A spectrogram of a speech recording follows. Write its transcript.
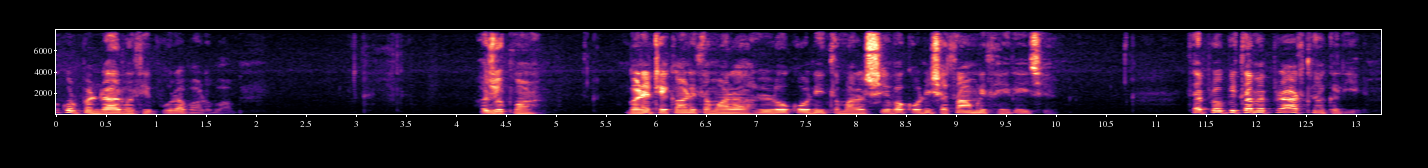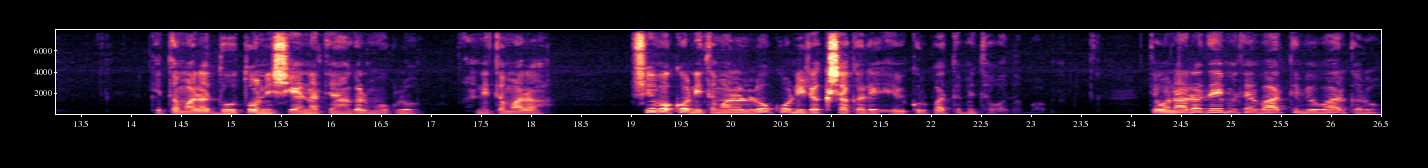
અકુટ ભંડારમાંથી પૂરા પાડો બાપ. હજુ પણ ઘણે ઠેકાણે તમારા લોકોની, તમારા સેવકોની સતામણી થઈ રહી છે. ત્યારે પ્રભુ પિતા, અમે પ્રાર્થના કરીએ કે તમારા દૂતોની સેના ત્યાં આગળ મોકલો અને તમારા સેવકોની, તમારા લોકોની રક્ષા કરે એવી કૃપા તમે થવા દો બાપ. તેઓના હૃદયમાં તમે વાતને વ્યવહાર કરો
